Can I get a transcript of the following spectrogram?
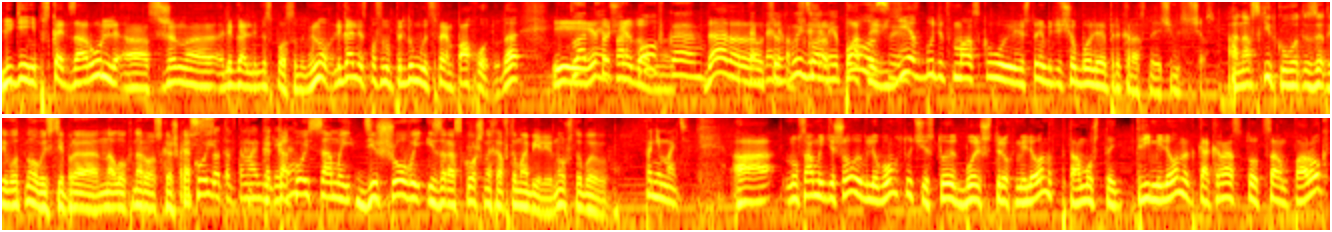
людей не пускать за руль э, совершенно легальными способами. Ну, легальные способы придумываются прям по ходу, да? И Платная это очень парковка удобно. Да, да, и да. так вот далее, так. выделенные Скоро платный полосы. въезд будет в Москву или что-нибудь еще более прекрасное, чем сейчас. А на вскидку вот из этой вот новости про налог на роскошь, Про какой, 600 автомобилей, какой самый дешевый из роскошных автомобилей? Ну, чтобы... Понимать. А, ну, самый дешевый в любом случае стоит больше 3 миллионов, потому что 3 миллиона это как раз тот самый порог,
